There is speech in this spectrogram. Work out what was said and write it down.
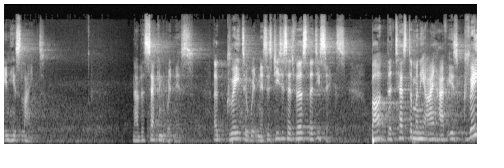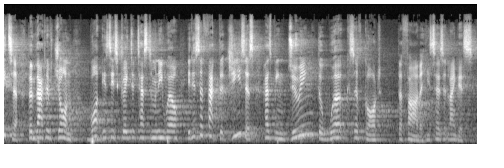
in his light. Now, the second witness, a greater witness, as Jesus says, verse 36 But the testimony I have is greater than that of John. What is this greater testimony? Well, it is the fact that Jesus has been doing the works of God the Father. He says it like this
